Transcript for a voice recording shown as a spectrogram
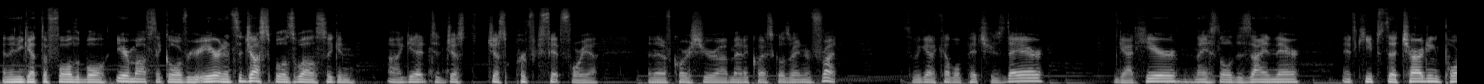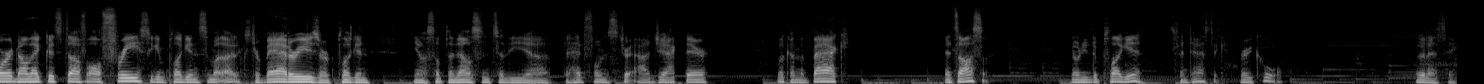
And then you get the foldable earmuffs that go over your ear, and it's adjustable as well, so you can uh, get it to just just perfect fit for you. And then of course your uh, MetaQuest goes right in front. So we got a couple pictures there. We got here, nice little design there. It keeps the charging port and all that good stuff all free, so you can plug in some extra batteries or plug in, you know, something else into the uh, the headphones uh, jack there. Look on the back. It's awesome. No need to plug in. It's fantastic. Very cool. Look at that thing.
